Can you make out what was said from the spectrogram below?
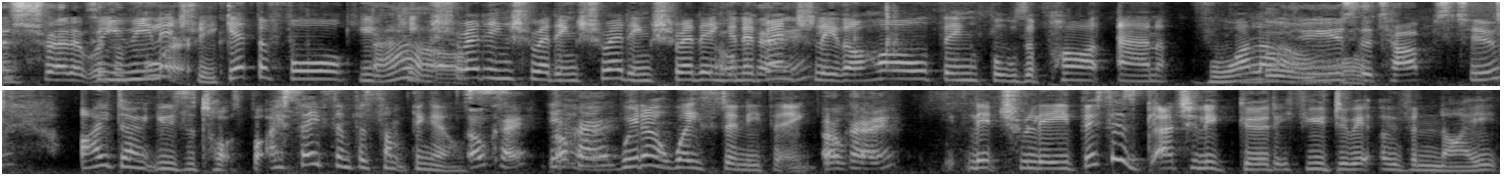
just shred it with so a you literally get the fork, you Oh. keep shredding, shredding, shredding, shredding, and eventually the whole thing falls apart, and voila. Do you use the tops too? I don't use the tops, but I save them for something else. Okay, Yeah, okay. We don't waste anything. Okay. Literally, this is actually good if you do it overnight.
